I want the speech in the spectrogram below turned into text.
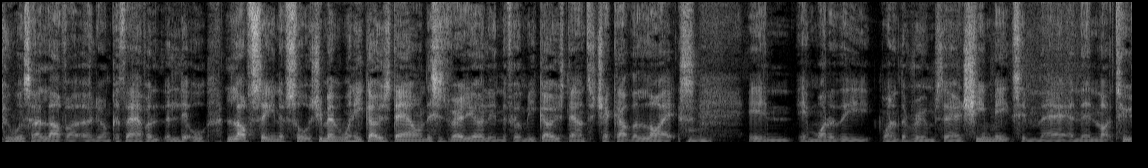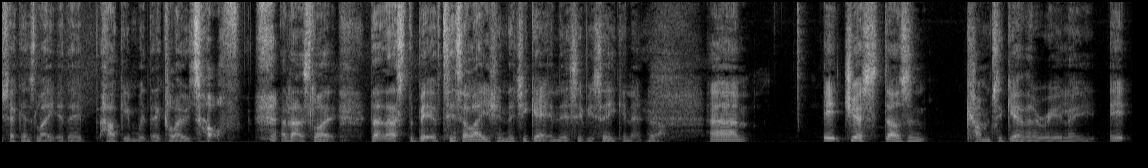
who was her lover early on because they have a, a, little love scene of sorts. You remember when he goes down? This is very early in the film. He goes down to check out the lights mm. in in one of the one of the rooms there, and she meets him there. And then like two seconds later, they hug him with their clothes off, and that's like that. That's the bit of titillation that you get in this if you're seeking it. Yeah. Um, it just doesn't come together really. It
